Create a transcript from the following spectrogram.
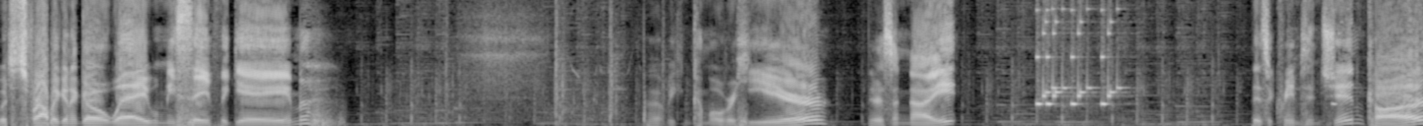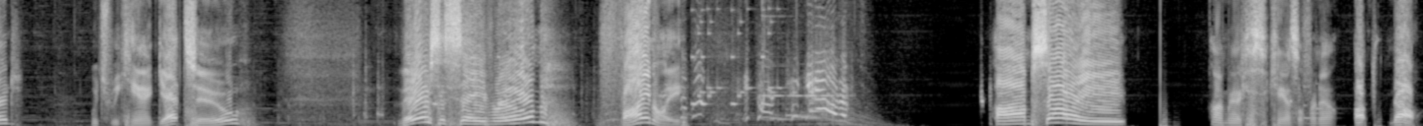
Which is probably going to go away when we save the game. But we can come over here. There's a knight. There's a Crimson Chin card, which we can't get to. There's a save room. Finally. It's our ticket out of I'm sorry. I'm gonna cancel for now. Up. no.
